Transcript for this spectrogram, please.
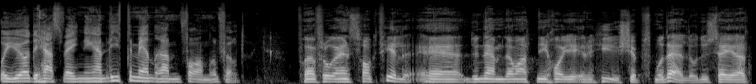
att göra de här svängningarna lite mindre än för andra företag. Får jag fråga en sak till? Eh, du nämnde om att ni har er hyrköpsmodell och du säger att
